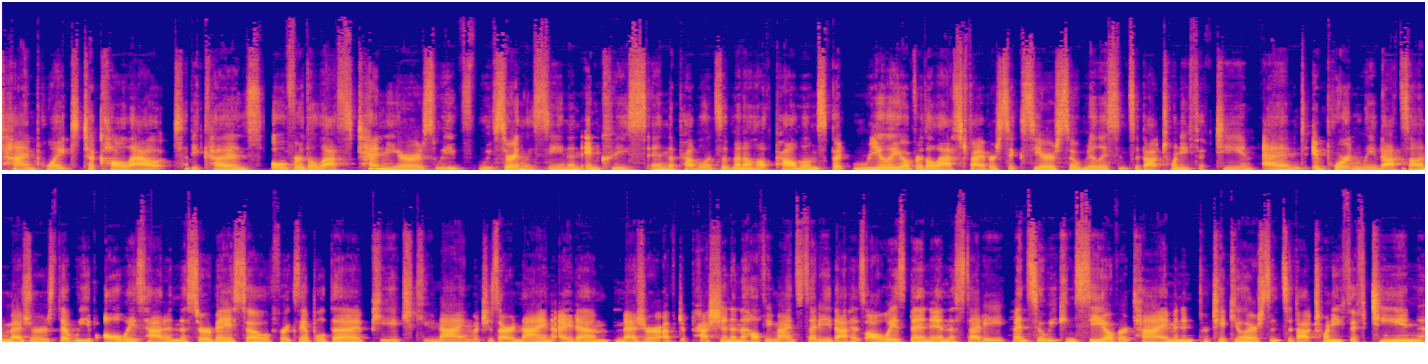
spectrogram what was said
time point to call out because over the last 10 years we've we've certainly seen an increase in the prevalence of mental health problems but really over the last 5 or 6 years so really since about 2015 and importantly that's on measures that we've always had in the survey. So for example the PHQ-9 which is our 9 item measure of depression in the healthy minds study that has always been in the study. And so we can see over time and in particular since about 2015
